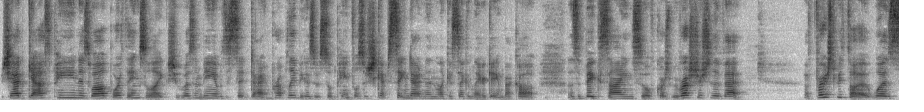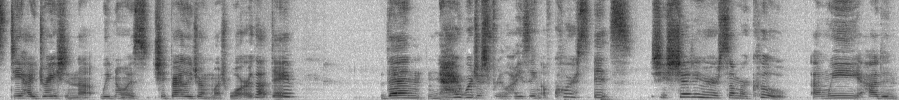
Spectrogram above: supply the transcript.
she had gas pain as well, poor thing. So like she wasn't being able to sit down properly because it was so painful. So she kept sitting down and then like a second later getting back up. That's a big sign. So of course we rushed her to the vet. At first we thought it was dehydration that we'd noticed she'd barely drunk much water that day then now we're just realizing, of course, it's she's shedding her summer coat, and we hadn't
